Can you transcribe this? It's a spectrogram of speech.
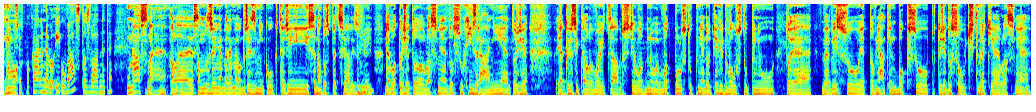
no, předpokládám, nebo i u vás to zvládnete? U nás ne, ale hmm. samozřejmě bereme od řezníků, kteří se na to specializují. Hmm. Jde o to, že to vlastně to suchý zrání je to, že jak říkal Vojta, prostě od, od půl stupně do těch dvou stupňů, to je ve visu, je to v nějakém boxu, protože to jsou čtvrtě vlastně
